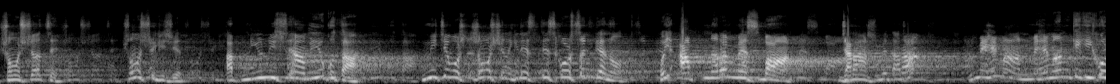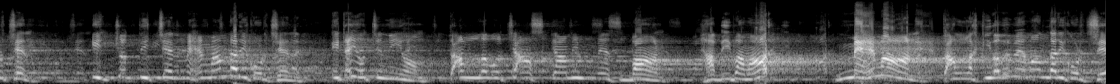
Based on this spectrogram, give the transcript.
সমস্যা আছে? সমস্যা কিসের? আপনিও নিচে, আমিও কোথা নিচে বসলে সমস্যা নেই, কিন্তু স্টেজ করছেন কেন? ওই আপনারা মেজবান। যারা আসবে তারা মেহমান। মেহমানকে কি করছেন? ইজ্জত দিচ্ছেন, মেহমানদারি করছেন। এটাই হচ্ছে নিয়ম। তো আল্লাহ বলছে, আজকে আমি মেজবান। হাবিব আমার মেহমান। তা আল্লাহ কীভাবে মেহমানদারি করছে?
